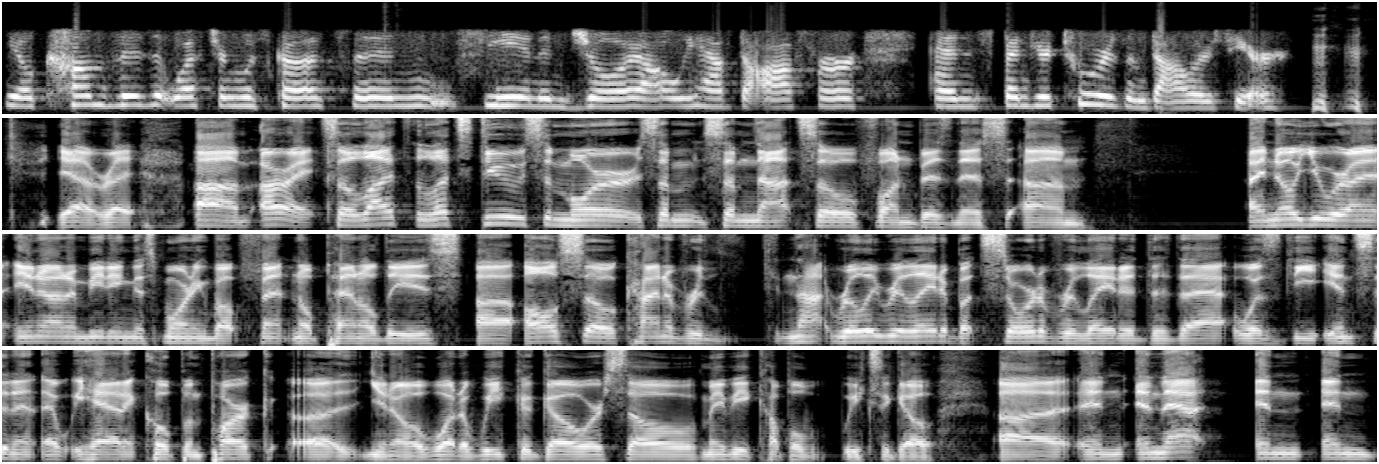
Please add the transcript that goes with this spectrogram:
you know, come visit Western Wisconsin, see and enjoy all we have to offer, and spend your tourism dollars here. yeah, right. Um, all right, so let's let's do some more some some not so fun business. Um, I know you were in on a meeting this morning about fentanyl penalties. Uh, also, kind of re- not really related, but sort of related to that was the incident that we had at Copeland Park. Uh, you know, what a week ago or so, maybe a couple weeks ago, uh, and and that and and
